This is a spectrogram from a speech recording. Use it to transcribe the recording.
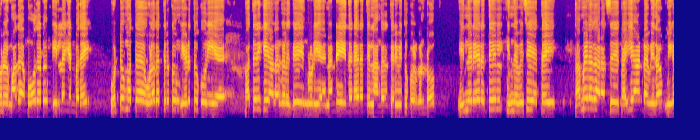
ஒரு மத மோதலும் இல்லை என்பதை ஒட்டுமொத்த உலகத்திற்கும் எடுத்து கூறிய பத்திரிகையாளர்களுக்கு எங்களுடைய நன்றியை இந்த நேரத்தில் நாங்கள் தெரிவித்துக் கொள்கின்றோம். இந்த நேரத்தில் இந்த விஷயத்தை தமிழக அரசு கையாண்ட விதம் மிக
